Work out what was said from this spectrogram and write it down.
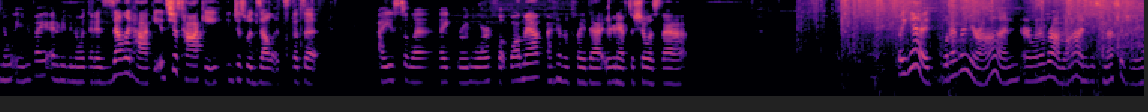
No invite? I don't even know what that is. Zealot hockey. It's just hockey, just with zealots. That's it. I used to like, Brood War football map. I've never played that. You're gonna have to show us that. But yeah, whenever you're on, or whenever I'm on, just message me.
